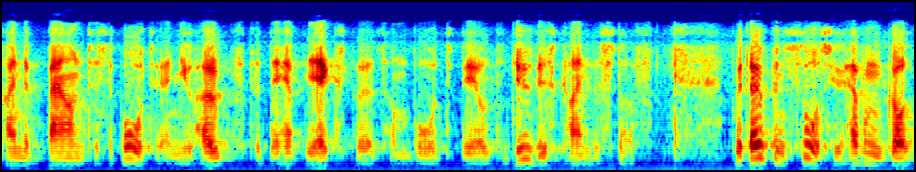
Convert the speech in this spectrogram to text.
kind of bound to support it, and you hope that they have the experts on board to be able to do this kind of stuff. With open source, you haven't got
